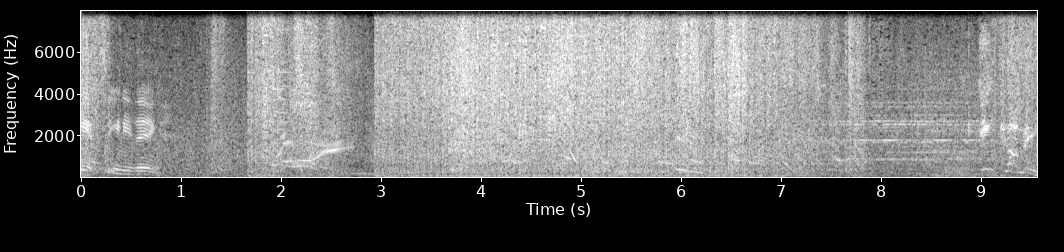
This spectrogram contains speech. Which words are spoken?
can't see anything. Incoming!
